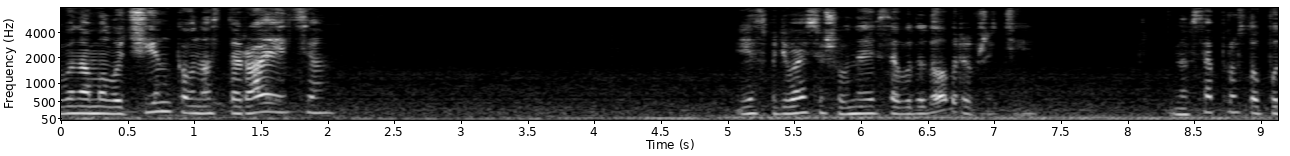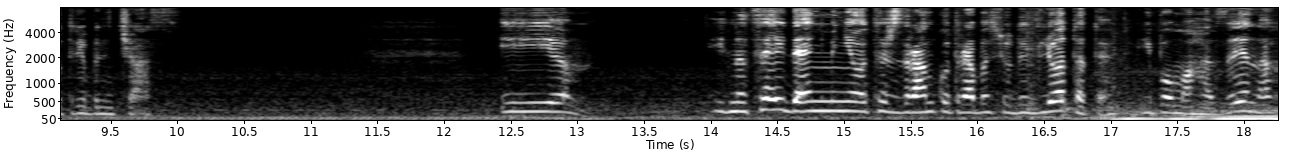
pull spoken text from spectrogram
І вона молодчинка, вона старається. І я сподіваюся, що в неї все буде добре в житті. На все просто потрібен час. І, і на цей день мені оце ж зранку треба сюди зльотати. І по магазинах,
